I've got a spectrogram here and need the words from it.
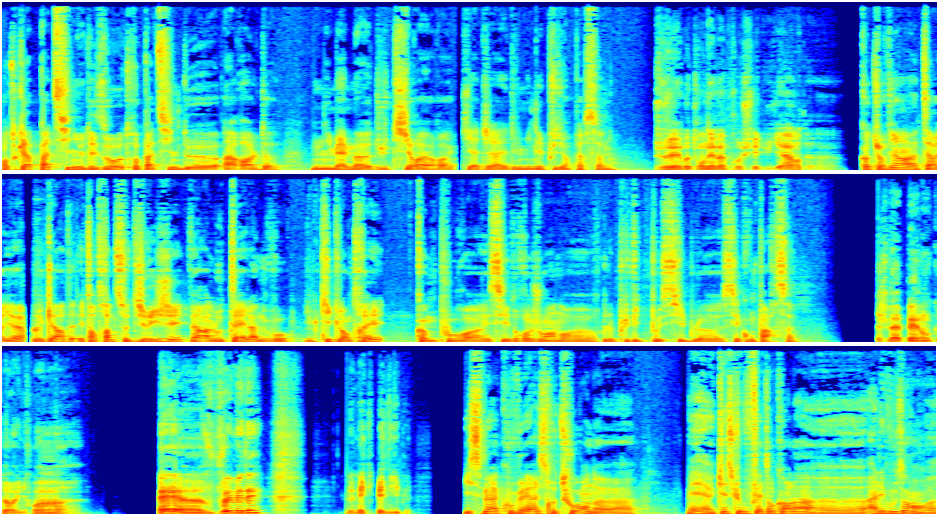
En tout cas, pas de signe des autres, pas de signe de Harold, ni même euh, du tireur euh, qui a déjà éliminé plusieurs personnes. Je vais retourner m'approcher du garde. Quand tu reviens à l'intérieur, le garde est en train de se diriger vers l'hôtel à nouveau. Il quitte l'entrée comme pour euh, essayer de rejoindre le plus vite possible ses comparses. Je l'appelle encore une fois. Eh, euh, vous pouvez m'aider? Le mec pénible. Il se met à couvert, il se retourne. Mais euh, qu'est-ce que vous faites encore là Euh, Allez-vous-en. euh.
